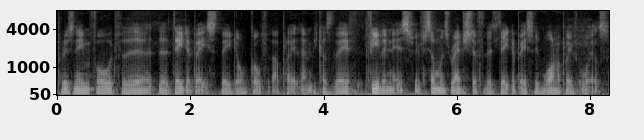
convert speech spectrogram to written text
put his name forward for the, the database, they don't go for that player then because their feeling is if someone's registered for this database, they want to play for Wales.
